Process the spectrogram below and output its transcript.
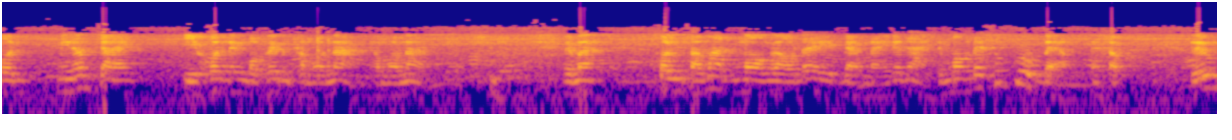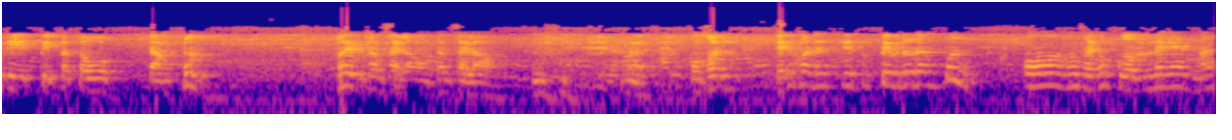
คนมีน้ำใจอีกคนหนึ่งบอกให้มันทำเอาหน้าทำเอาหน้าเห็นไหมคนสามารถมองเราได้แบบไหนก็ได้ จะมองได้ทุกรูปแบบนะครับ หรือบางทีปิดประตูดังปึ๊บเฮ้ยทำใส่เราทำใส่เราบางคนเห็นคนนึงปิดประตูดังปึ้ง โอ้สงสัยเขากลัวมันไม่แน่นนะ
